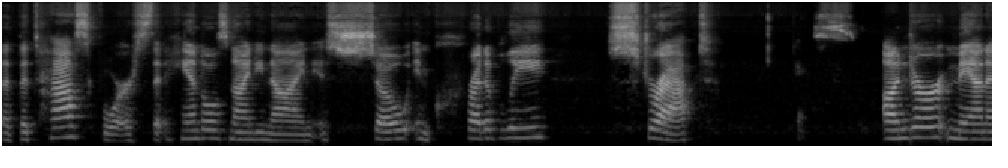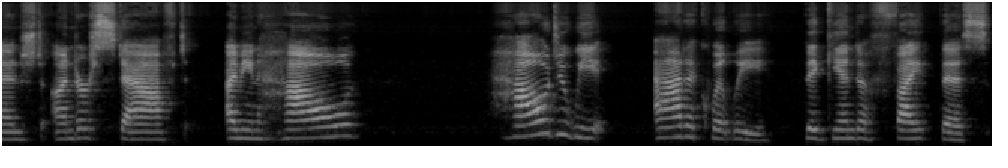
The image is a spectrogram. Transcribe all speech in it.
that the task force that handles 99 is so incredibly strapped, yes. undermanaged, understaffed. I mean, how how do we adequately begin to fight this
